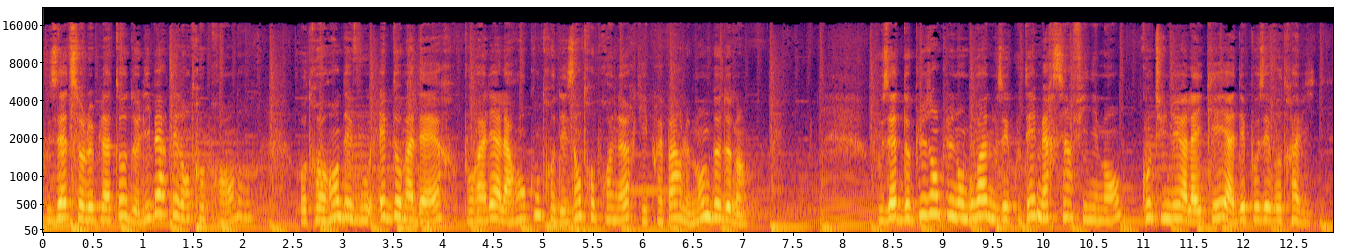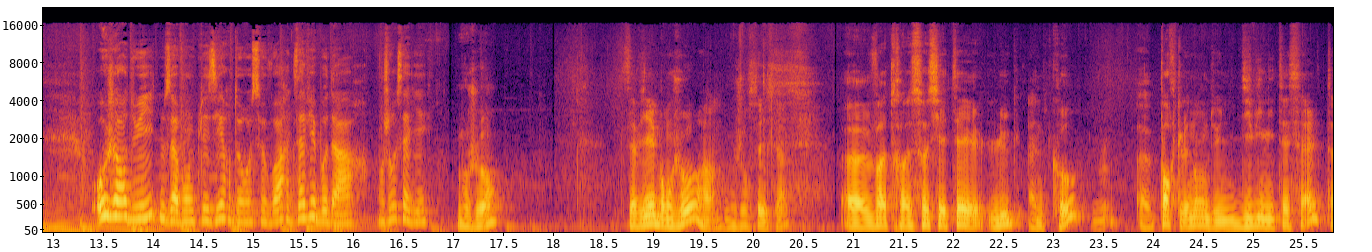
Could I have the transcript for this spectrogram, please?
Vous êtes sur le plateau de Liberté d'entreprendre, votre rendez-vous hebdomadaire pour aller à la rencontre des entrepreneurs qui préparent le monde de demain. Vous êtes de plus en plus nombreux à nous écouter, merci infiniment. Continuez à liker et à déposer votre avis. Aujourd'hui, nous avons le plaisir de recevoir Xavier Baudard. Bonjour Xavier. Bonjour. Xavier, bonjour. Bonjour Célestin. Euh, votre société Luc Co euh, porte le nom d'une divinité celte.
